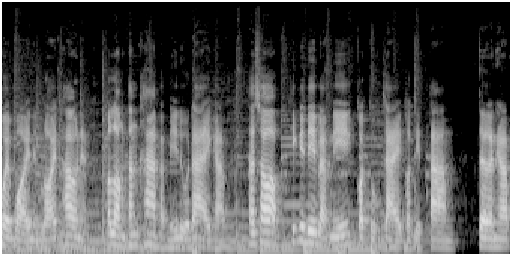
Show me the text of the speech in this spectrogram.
บ่อยๆ 100 เท่าเนี่ยก็ลองตั้งค่าแบบนี้ดูได้ครับ ถ้าชอบทริคดีๆ แบบนี้กดถูกใจกดติดตาม เจอกันครับ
